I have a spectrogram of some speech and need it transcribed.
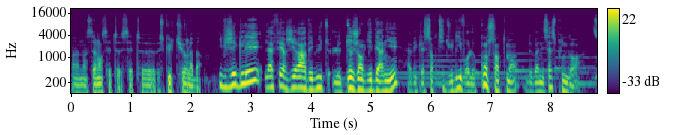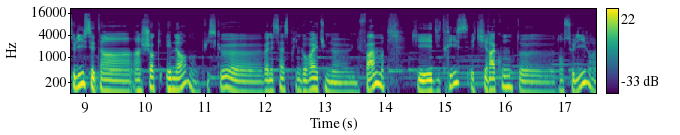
en installant cette, cette sculpture là-bas. Yves Jéglé, l'affaire Girard débute le 2 janvier dernier avec la sortie du livre Le consentement de Vanessa Springora. Ce livre, c'est un, un, choc énorme puisque euh, Vanessa Springora est une, une, femme qui est éditrice et qui raconte euh, dans ce livre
